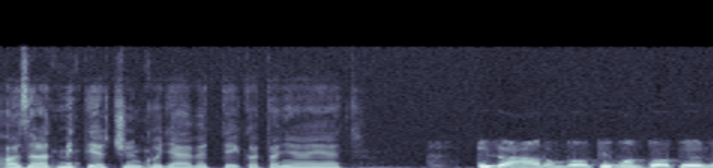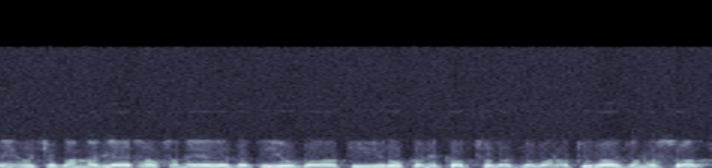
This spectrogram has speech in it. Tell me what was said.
Az alatt mit értsünk, hogy elvették a tanyáját? 13-ban kimondta a törvény, hogy csak annak lehet haszonélvezeti joga, aki rokoni kapcsolatban van a tulajdonossal.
